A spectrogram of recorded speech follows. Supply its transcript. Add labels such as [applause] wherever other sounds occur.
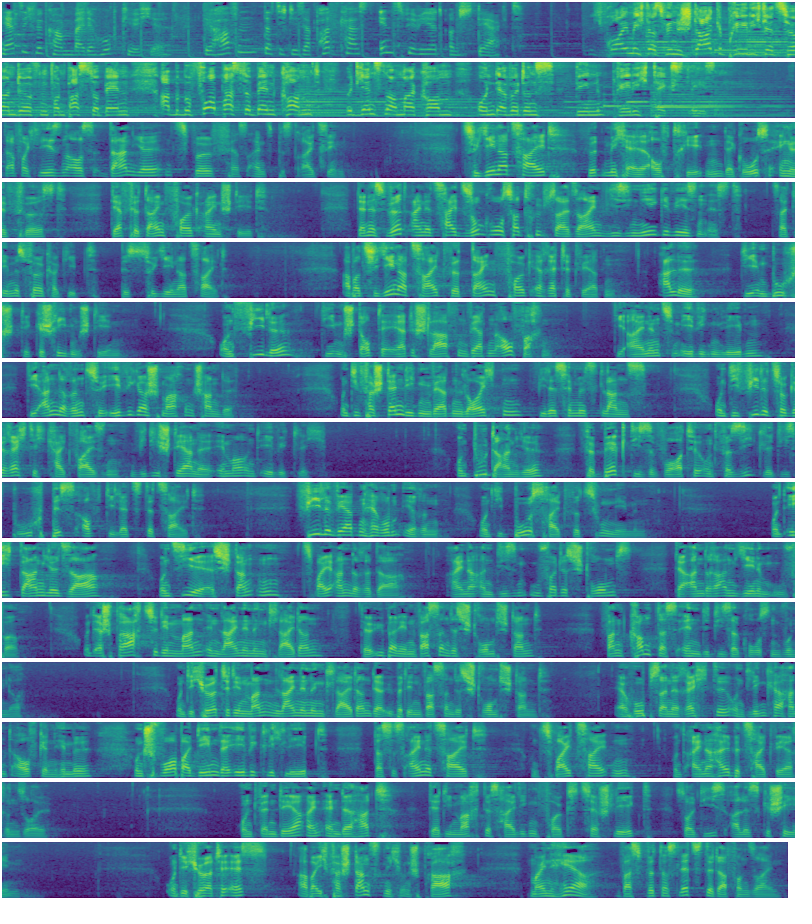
Herzlich willkommen bei der Hobkirche. Wir hoffen, dass dich dieser Podcast inspiriert und stärkt. Ich freue mich, dass wir eine starke Predigt jetzt hören dürfen von Pastor Ben. Aber bevor Pastor Ben kommt, wird Jens noch mal kommen und er wird uns den Predigtext lesen. Ich darf euch lesen aus Daniel 12, Vers 1 bis 13. Zu jener Zeit wird Michael auftreten, der große Engelfürst, der für dein Volk einsteht. Denn es wird eine Zeit so großer Trübsal sein, wie sie nie gewesen ist, seitdem es Völker gibt, bis zu jener Zeit. Aber zu jener Zeit wird dein Volk errettet werden, alle, die im Buch ste geschrieben stehen. Und viele, die im Staub der Erde schlafen, werden aufwachen, die einen zum ewigen Leben, die anderen zu ewiger Schmach und Schande. Und die Verständigen werden leuchten wie des Himmels Glanz und die viele zur Gerechtigkeit weisen, wie die Sterne immer und ewiglich. Und du, Daniel, verbirg diese Worte und versiegle dies Buch bis auf die letzte Zeit. Viele werden herumirren und die Bosheit wird zunehmen. Und ich, Daniel, sah, und siehe, es standen zwei andere da, einer an diesem Ufer des Stroms, der andere an jenem Ufer. Und er sprach zu dem Mann in leinenen Kleidern, der über den Wassern des Stroms stand, wann kommt das Ende dieser großen Wunder? Und ich hörte den Mann in leinenen Kleidern, der über den Wassern des Stroms stand. Er hob seine rechte und linke Hand auf gen Himmel und schwor bei dem, der ewiglich lebt, dass es eine Zeit und zwei Zeiten und eine halbe Zeit wären soll. Und wenn der ein Ende hat, der die Macht des heiligen Volks zerschlägt, soll dies alles geschehen. Und ich hörte es, aber ich verstand's nicht und sprach, mein Herr, was wird das letzte davon sein?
